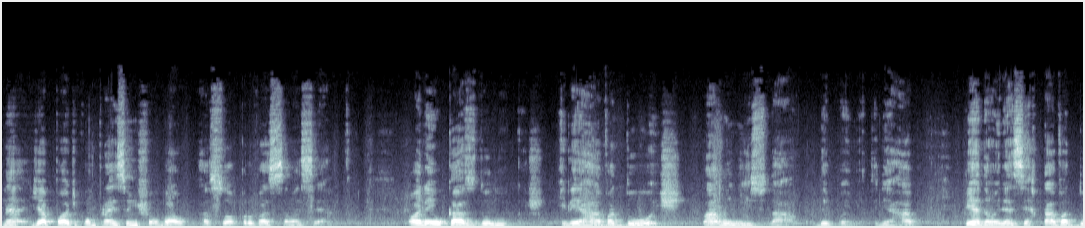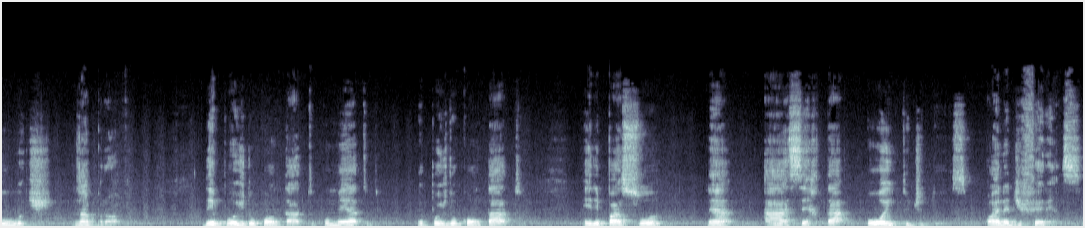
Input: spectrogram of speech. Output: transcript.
né, já pode comprar esse enxoval. A sua aprovação é certa. Olha aí o caso do Lucas. Ele errava duas lá no início da aula, depoimento. Ele errava, perdão, ele acertava duas na prova. Depois do contato com o método, depois do contato, ele passou né, a acertar 8 de 12. Olha a diferença.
